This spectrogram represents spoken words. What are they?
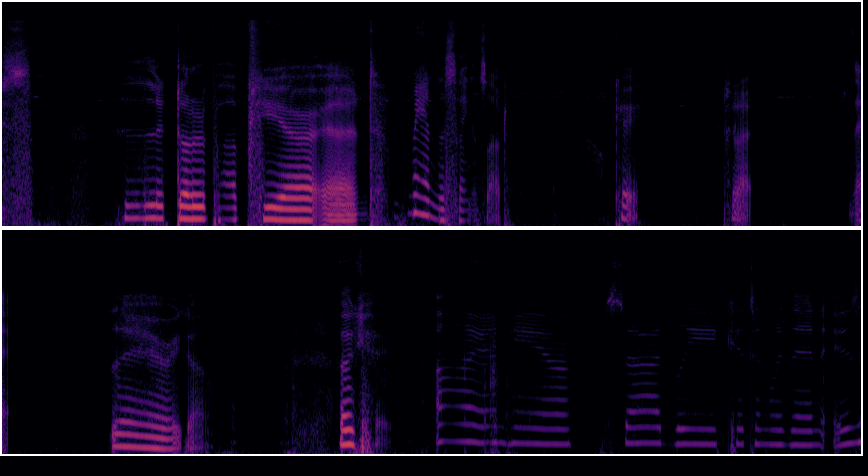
nice little pup here, and man, this thing is loud. Okay, should I? There, there we go. Okay, I am here. Sadly, Kitten Within is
